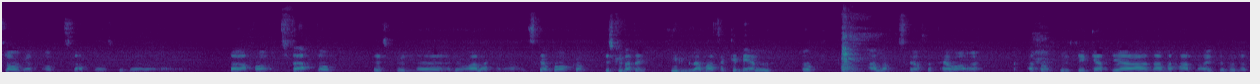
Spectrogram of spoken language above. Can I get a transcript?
klagat om Zlatan skulle eh, bära fanan. Tvärtom. Det skulle eh, nog alla kunna stå bakom. Det skulle varit en himla massa gnäll dock från alla förståsigpåare. Att de skulle tycka att ja, nej, men han har inte vunnit,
